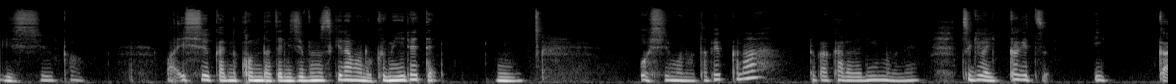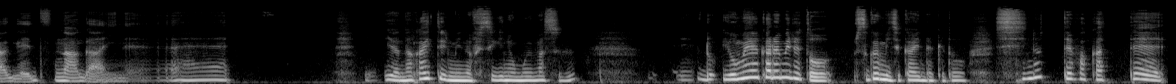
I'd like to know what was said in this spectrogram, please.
一週間。まあ一週間の献立に自分の好きなものを組み入れてうん。美味しいものを食べよっかな？とか体にいいものね。次は1ヶ月。1ヶ月長いね。いや長いってみんな不思議に思います？余命から見るとすごい短いんだけど死ぬって分かって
